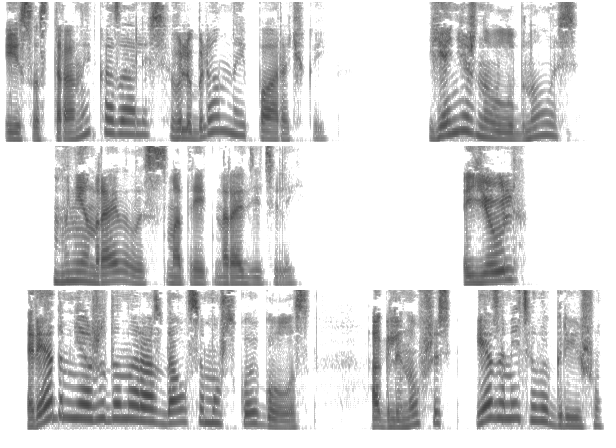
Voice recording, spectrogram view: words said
и со стороны казались влюбленной парочкой. Я нежно улыбнулась. Мне нравилось смотреть на родителей. «Юль, Рядом неожиданно раздался мужской голос. Оглянувшись, я заметила Гришу.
